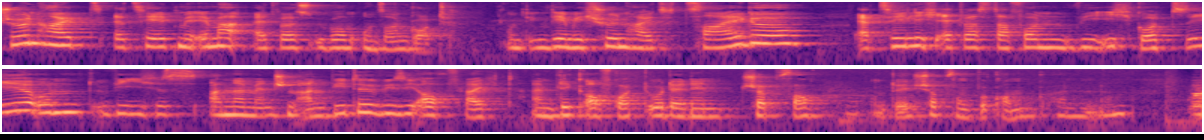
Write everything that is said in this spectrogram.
Schönheit erzählt mir immer etwas über unseren Gott. Und indem ich Schönheit zeige, erzähle ich etwas davon, wie ich Gott sehe und wie ich es anderen Menschen anbiete, wie sie auch vielleicht einen Blick auf Gott oder den Schöpfer und die Schöpfung bekommen können. Ne?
